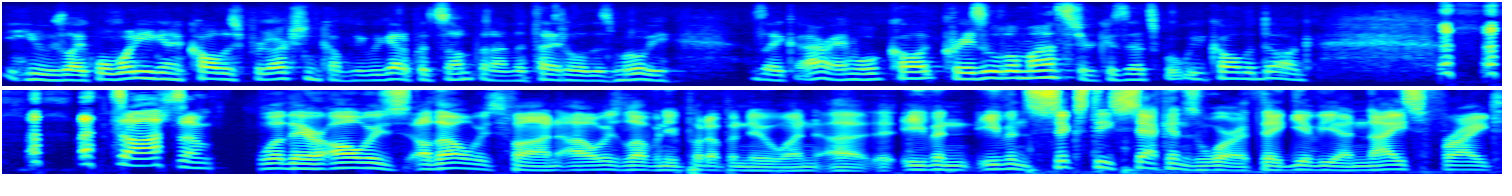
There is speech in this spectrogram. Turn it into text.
he was like, "Well, what are you going to call this production company? We got to put something on the title of this movie." I was like, "All right, we'll call it Crazy Little Monster because that's what we call the dog." that's awesome. Well, they're always oh, they're always fun. I always love when you put up a new one. Uh, even even sixty seconds worth, they give you a nice fright,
